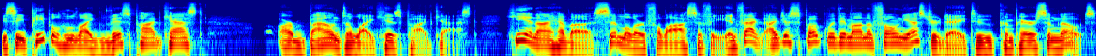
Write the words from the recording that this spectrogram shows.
You see, people who like this podcast are bound to like his podcast. He and I have a similar philosophy. In fact, I just spoke with him on the phone yesterday to compare some notes.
